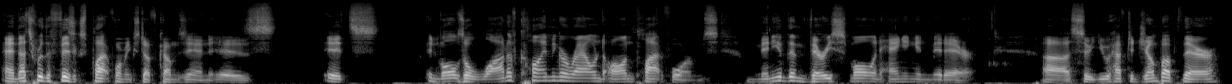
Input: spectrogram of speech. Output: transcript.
and that's where the physics platforming stuff comes in. Is it's involves a lot of climbing around on platforms, many of them very small and hanging in midair. Uh, so you have to jump up there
